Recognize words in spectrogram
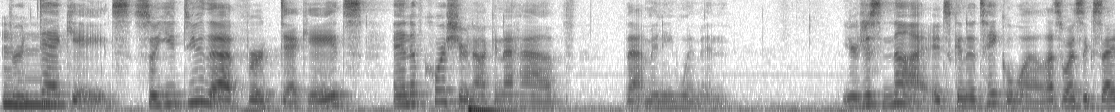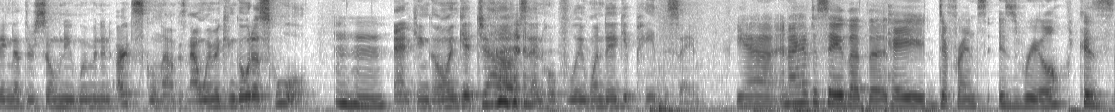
for mm-hmm. decades. So you do that for decades, and of course you're not going to have that many women. You're just not. It's going to take a while. That's why it's exciting that there's so many women in art school now, because now women can go to school mm-hmm. and can go and get jobs and hopefully one day get paid the same. Yeah, and I have to say that the pay difference is real because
